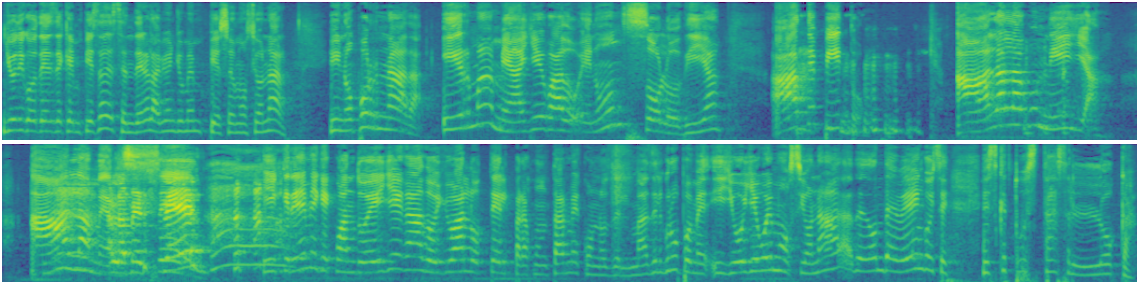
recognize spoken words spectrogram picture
Yo digo, desde que empieza a descender el avión yo me empiezo a emocionar. Y no por nada. Irma me ha llevado en un solo día a Tepito, a la Lagunilla, a la Merced. Y créeme que cuando he llegado yo al hotel para juntarme con los demás del grupo y yo llego emocionada de dónde vengo y dice, es que tú estás loca.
